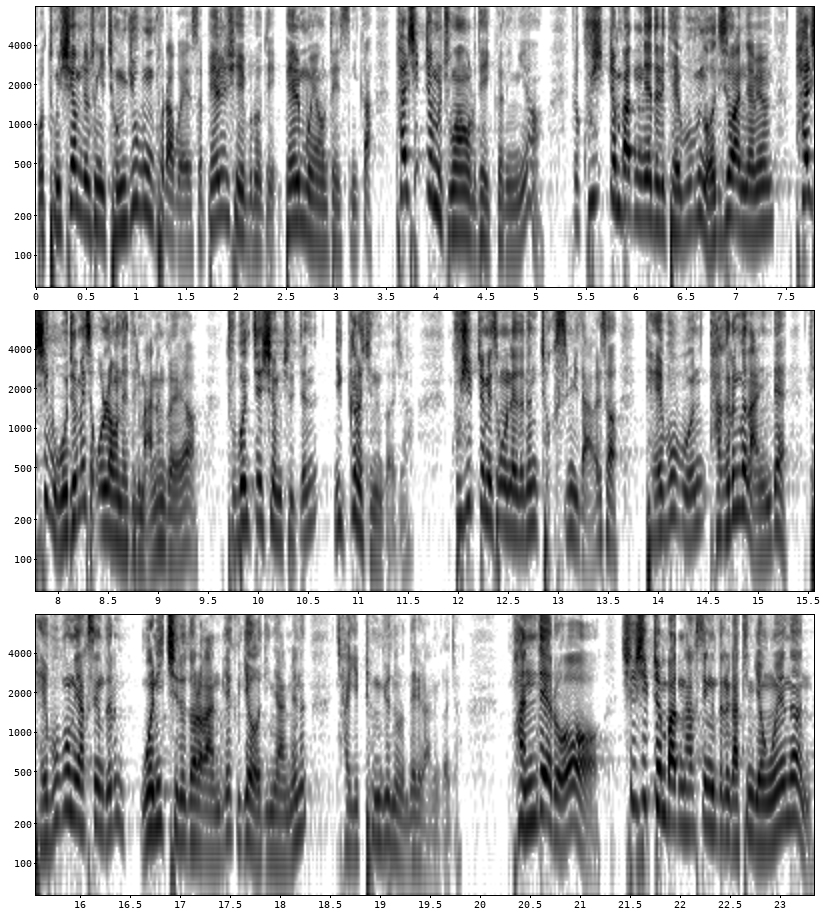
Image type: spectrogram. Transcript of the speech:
보통 시험 점수이 정규 분포라고 해서 벨 쉐입으로 돼, 벨 모양으로 돼 있으니까 80점을 중앙으로 돼 있거든요. 그러니까 90점 받은 애들이 대부분 어디서 왔냐면 85점에서 올라온 애들이 많은 거예요. 두 번째 시험 칠 때는 미끄러지는 거죠. 90점에서 온 애들은 적습니다. 그래서 대부분 다 그런 건 아닌데 대부분의 학생들은 원위치로 돌아가는데 그게 어디냐면은 자기 평균으로 내려가는 거죠. 반대로 70점 받은 학생들 같은 경우에는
